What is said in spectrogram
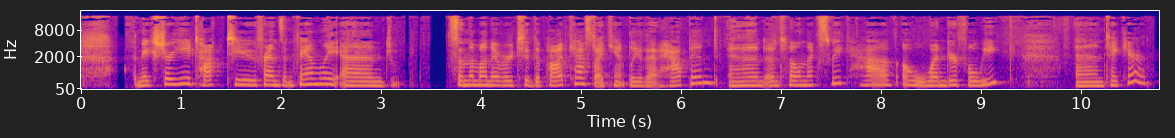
Make sure you talk to friends and family and send them on over to the podcast. I can't believe that happened. And until next week, have a wonderful week and take care.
